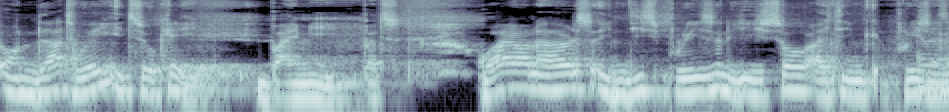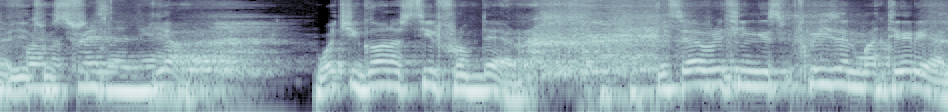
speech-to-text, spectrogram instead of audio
on that way it's okay by me. But why on earth in this prison? You saw, I think, a prison. It was a former prison, yeah. What you gonna steal from there? it's everything is prison material.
